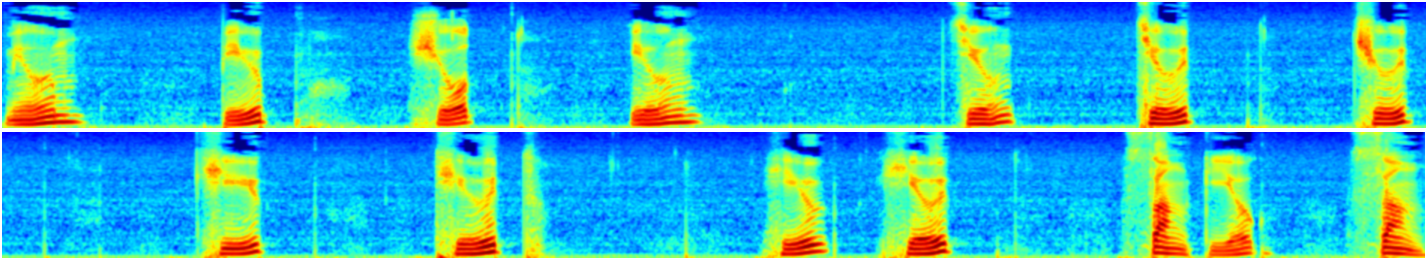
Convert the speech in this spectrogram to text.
Миым. Пиып. Счет. Иын chứng chữ chữ khí thiếu hiểu hiểu sang kiểu sang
